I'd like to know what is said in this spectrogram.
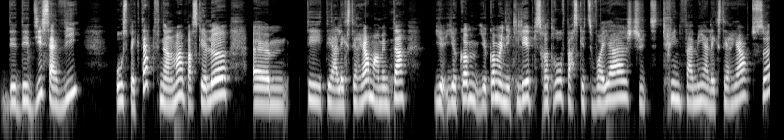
dédier sa vie au spectacle finalement parce que là, euh, tu es, à l'extérieur, mais en même temps, il y, a, comme, il y a comme un équilibre qui se retrouve parce que tu voyages, tu, tu te crées une famille à l'extérieur, tout ça.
